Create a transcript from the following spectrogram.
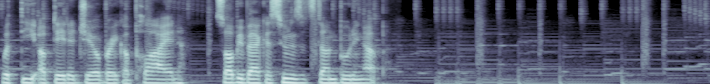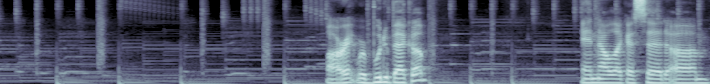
with the updated jailbreak applied. So I'll be back as soon as it's done booting up. All right, we're booted back up. And now, like I said, um,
